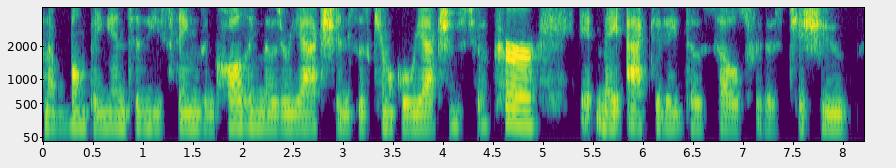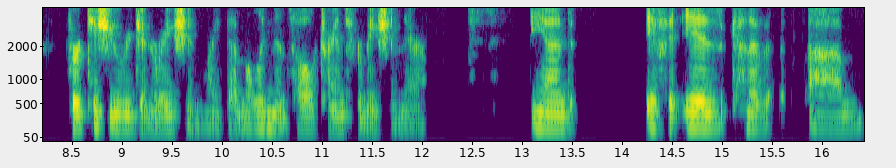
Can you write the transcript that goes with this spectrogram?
kind of bumping into these things and causing those reactions, those chemical reactions to occur, it may activate those cells for those tissue, for tissue regeneration, right? That malignant cell transformation there. And if it is kind of um,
